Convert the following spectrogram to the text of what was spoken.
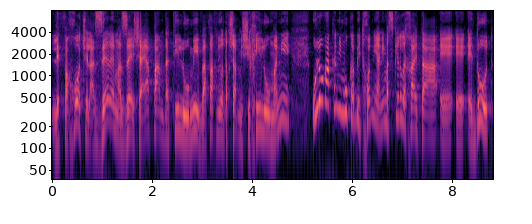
לפחות של הזרם הזה שהיה פעם דתי לאומי והפך להיות עכשיו משיחי לאומני, הוא לא רק הנימוק הביטחוני, אני מזכיר לך את העדות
